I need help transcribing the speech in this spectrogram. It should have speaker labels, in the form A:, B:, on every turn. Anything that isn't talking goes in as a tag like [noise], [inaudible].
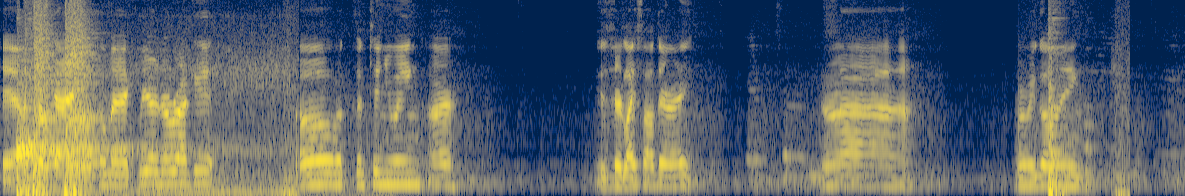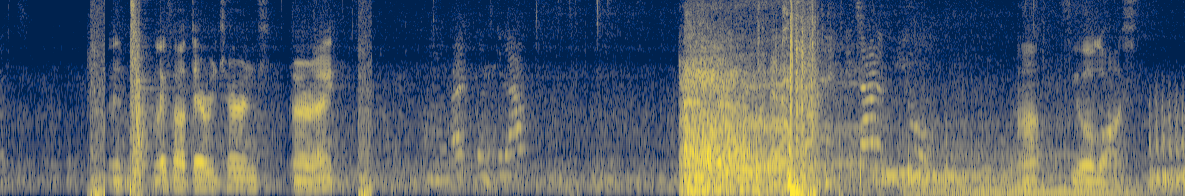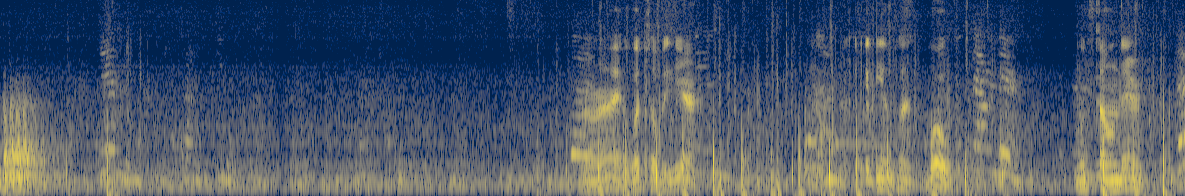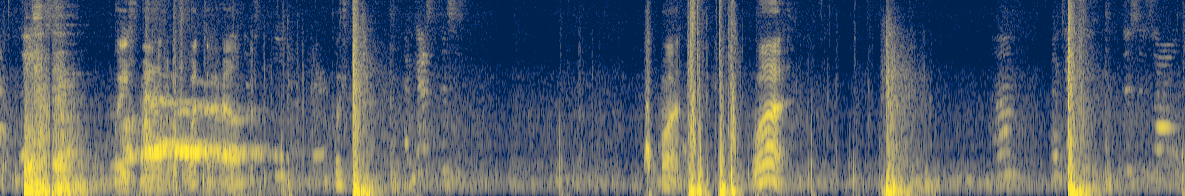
A: Yeah, what's up guys? Welcome back. We're in a rocket. Oh, we're continuing our... Is there life out there, right? Ah, where are we going? Life out there returns. Alright.
B: Alright, let's get out. It's out of fuel.
A: Oh, fuel loss.
B: Damn it. It's out of fuel. But,
A: Alright, what's over here? Alien planet. Whoa,
B: Look down there.
A: what's down there?
B: Waste.
A: Waste management. What the hell?
B: There's food down there.
A: Push.
B: I guess this is?
A: What?
B: um I guess this, this is all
